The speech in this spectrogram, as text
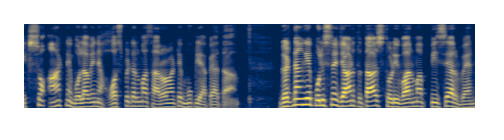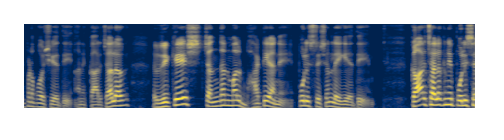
એકસો આઠને બોલાવીને હોસ્પિટલમાં સારવાર માટે મોકલી આપ્યા હતા. ઘટના અંગે પોલીસને જાણ થતાં જ થોડી વારમાં પીસીઆર વેન પણ પહોંચી હતી અને કાર ચાલક રિકેશ ચંદનમલ ભાટિયાને પોલીસ સ્ટેશન લઈ ગઈ હતી. કાર ચાલકની પોલીસે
